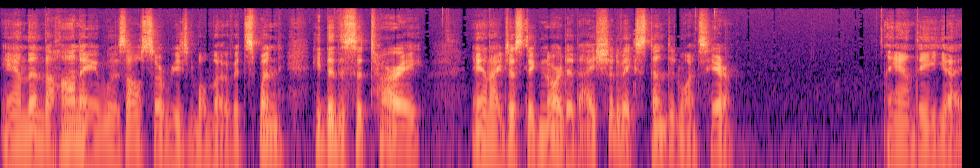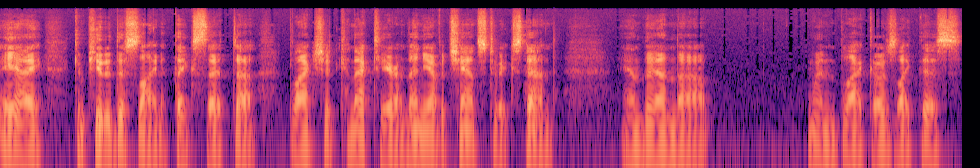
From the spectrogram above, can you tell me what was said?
And then the Hane was also a reasonable move. It's when he did the Satari, and I just ignored it. I should have extended once here. And the uh, AI computed this line. It thinks that uh, black should connect here, and then you have a chance to extend. And then uh, when black goes like this,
